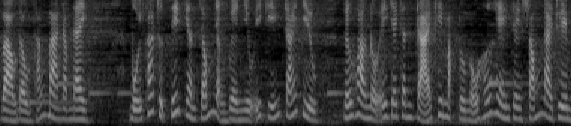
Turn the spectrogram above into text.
vào đầu tháng 3 năm nay. Buổi phát trực tiếp nhanh chóng nhận về nhiều ý kiến trái chiều. Nữ hoàng nội y gây tranh cãi khi mặc đồ ngủ hớ hên trên sóng livestream.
